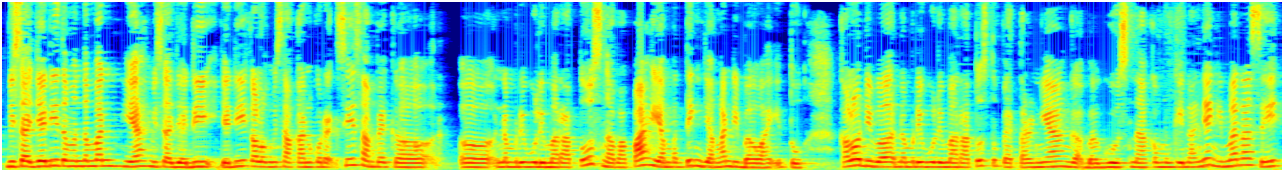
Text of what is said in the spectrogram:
bisa jadi teman-teman ya bisa jadi. Jadi kalau misalkan koreksi sampai ke uh, eh, 6500 nggak apa-apa. Yang penting jangan di bawah itu. Kalau di bawah 6500 tuh patternnya nggak bagus. Nah kemungkinannya gimana sih?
